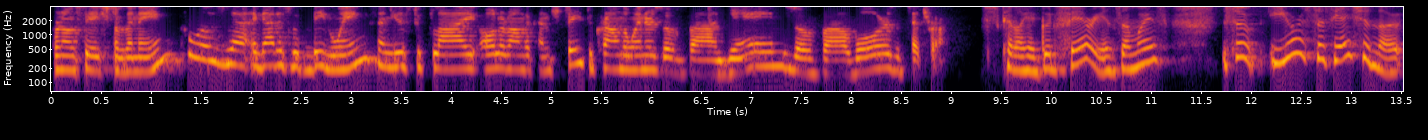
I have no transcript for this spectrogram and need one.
pronunciation of the name, who was uh, a goddess with big wings and used to fly all around the country to crown the winners of uh, games, of uh, wars, etc. She's kind of like a good fairy in some ways. So, your association, though,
